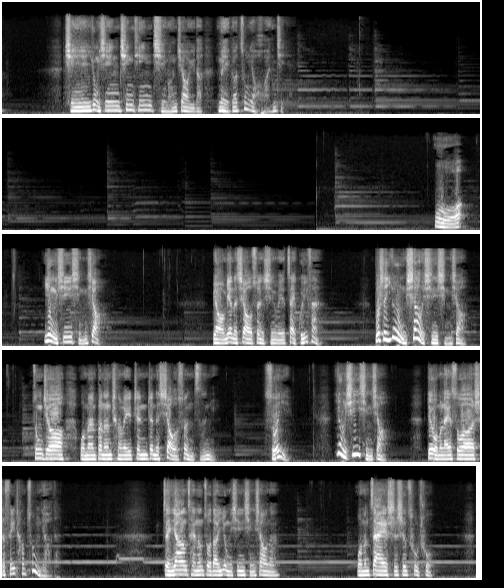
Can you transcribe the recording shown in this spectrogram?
请用心倾听启蒙教育的每个重要环节。五，用心行孝。表面的孝顺行为再规范，不是用孝心行孝，终究我们不能成为真正的孝顺子女。所以，用心行孝，对我们来说是非常重要的。怎样才能做到用心行孝呢？我们在时时处处，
